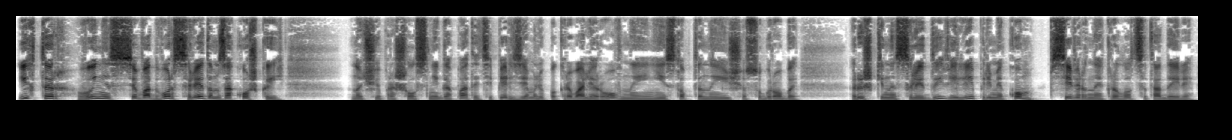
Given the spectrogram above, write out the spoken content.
Ихтер вынесся во двор следом за кошкой. Ночью прошел снегопад, и теперь землю покрывали ровные, неистоптанные еще сугробы. Рышкины следы вели прямиком в северное крыло цитадели.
